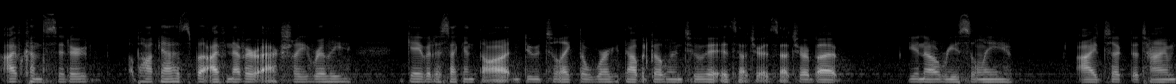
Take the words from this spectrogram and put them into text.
I've considered a podcast, but I've never actually really gave it a second thought due to like the work that would go into it, etc., etc. But, you know, recently I took the time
